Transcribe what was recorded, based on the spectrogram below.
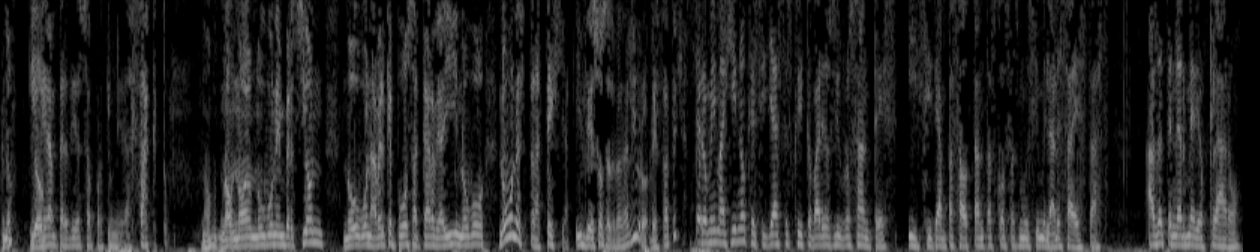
¿No? Y Yo- hubieran perdido esa oportunidad. Exacto. ¿no? No, no, no hubo una inversión, no hubo una a ver qué puedo sacar de ahí, no hubo, no hubo una estrategia. Y de eso se trata el libro, de estrategias. Pero me imagino que si ya has escrito varios libros antes y si te han pasado tantas cosas muy similares a estas, has de tener medio claro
